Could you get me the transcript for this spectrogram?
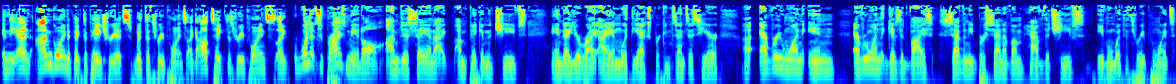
in the end, I'm going to pick the Patriots with the three points. Like, I'll take the three points. Like, wouldn't surprise me at all. I'm just saying I, I'm picking the Chiefs. And uh, you're right. I am with the expert consensus here. Uh, everyone in, everyone that gives advice, 70% of them have the Chiefs, even with the three points.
